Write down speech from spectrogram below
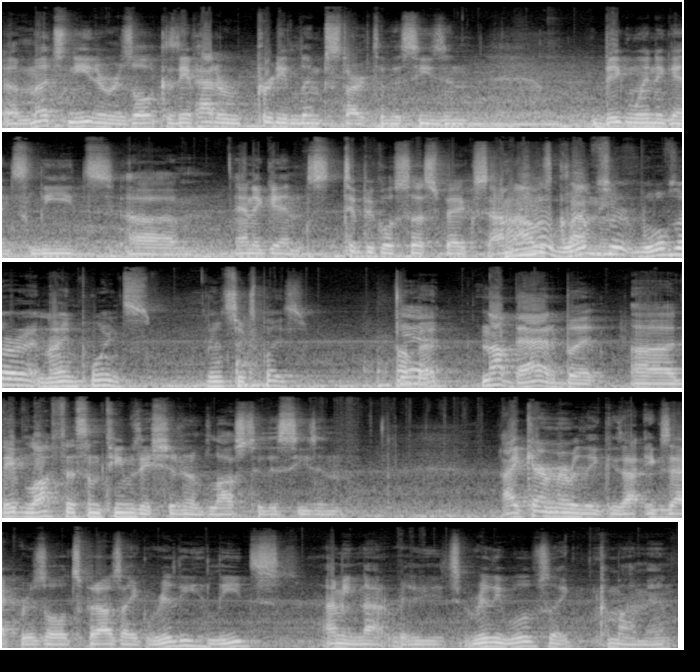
a much needed result because they've had a pretty limp start to the season. Big win against Leeds, um, and again, typical suspects. I'm, I, I, was know, clowning. Wolves, are, Wolves are at nine points. They're in sixth place. Not Yeah, bad. Not bad, but uh, they've lost to some teams they shouldn't have lost to this season. I can't remember the exact, exact results, but I was like, really? Leeds? I mean, not really. It's really Wolves? Like, come on, man.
